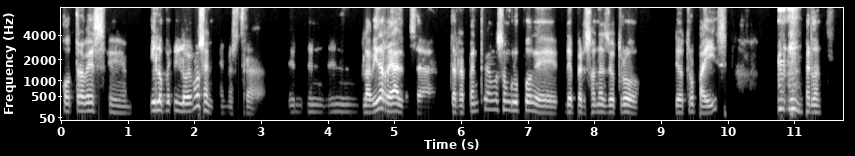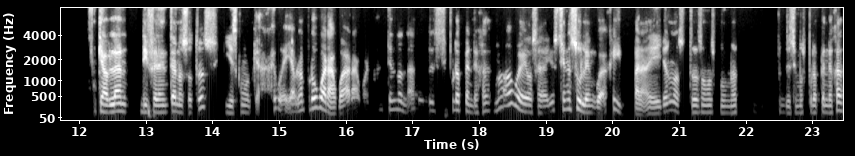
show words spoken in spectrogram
otra vez, eh, y, lo, y lo vemos en, en nuestra, en, en- en la vida real, o sea, de repente vemos un grupo de, de personas de otro, de otro país, perdón, que hablan diferente a nosotros y es como que, ay, güey, hablan puro guaraguara, güey, no entiendo nada, es pura pendejada. No, güey, o sea, ellos tienen su lenguaje y para ellos nosotros somos una decimos pura pendejada.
